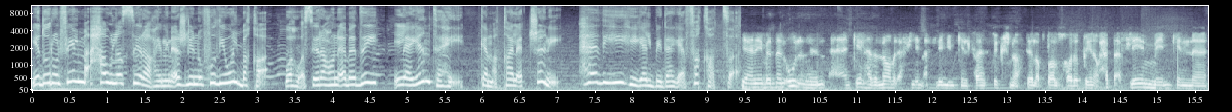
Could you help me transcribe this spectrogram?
يدور الفيلم حول الصراع من أجل النفوذ والبقاء وهو صراع أبدي لا ينتهي كما قالت شاني. هذه هي البداية فقط. يعني بدنا نقول إن كان هذا النوع من الأفلام أفلام يمكن ال science fiction أو الابطال الخارقين أو حتى أفلام يمكن آه،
